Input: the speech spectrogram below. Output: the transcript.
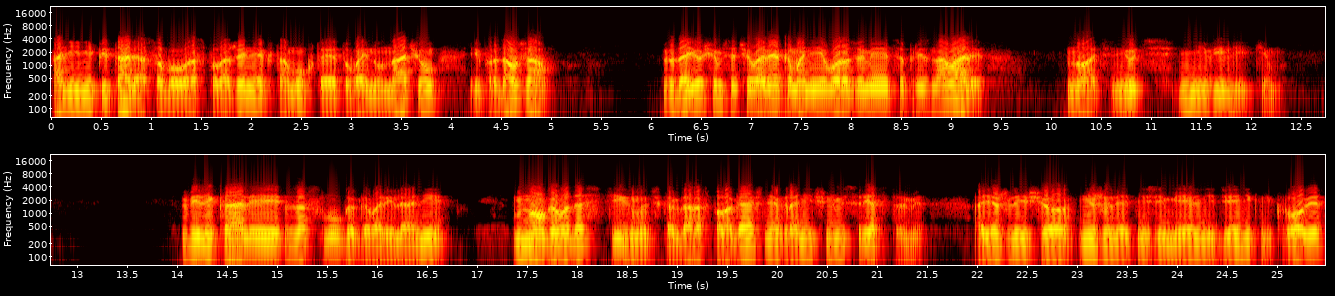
Они не питали особого расположения к тому, кто эту войну начал и продолжал. Выдающимся человеком они его, разумеется, признавали, но отнюдь не великим. «Велика ли заслуга, — говорили они, — многого достигнуть, когда располагаешь неограниченными средствами, а ежели еще не жалеть ни земель, ни денег, ни крови,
